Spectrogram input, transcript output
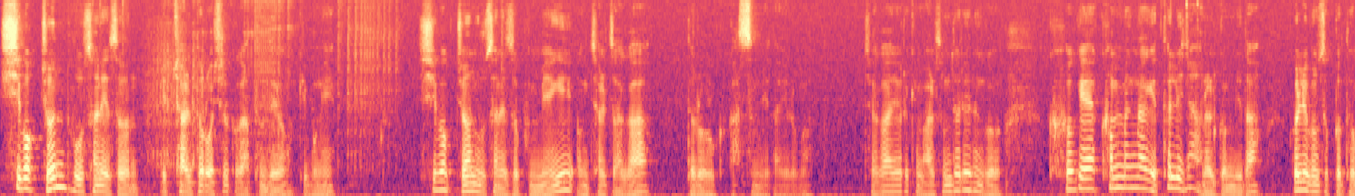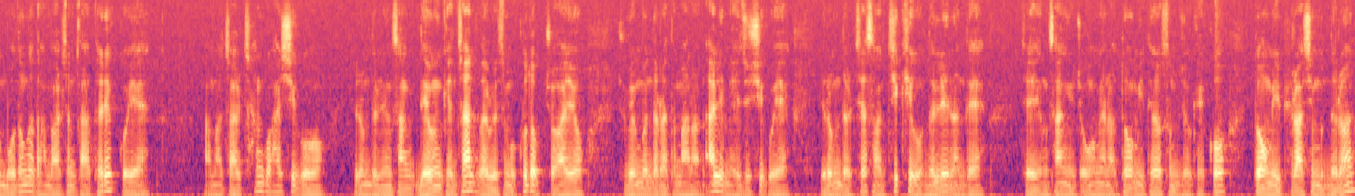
10억 전후 선에서 입찰 들어오실 것 같은데요. 기분이. 10억 전후 선에서 분명히 응찰자가 들어올 것 같습니다, 여러분. 제가 이렇게 말씀드리는 거 크게 큰 맥락이 틀리지 않을 겁니다. 권리 분석부터 모든 거 다 말씀 다 드렸고요. 아마 잘 참고하시고 여러분들 영상 내용 괜찮다 뭐 구독, 좋아요, 주변 분들한테 많은 알림 해주시고요. 여러분들 재산 지키고 늘리는데 제 영상이 조금이나 도움이 되었으면 좋겠고 도움이 필요하신 분들은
